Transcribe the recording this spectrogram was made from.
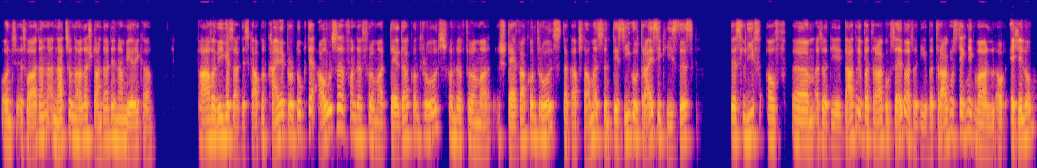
Und es war dann ein nationaler Standard in Amerika. Aber wie gesagt, es gab noch keine Produkte außer von der Firma Delta Controls, von der Firma Steffa Controls. Da gab es damals den Desigo 30 hieß es. Das lief auf, ähm, also die Datenübertragung selber, also die Übertragungstechnik war Echelon,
